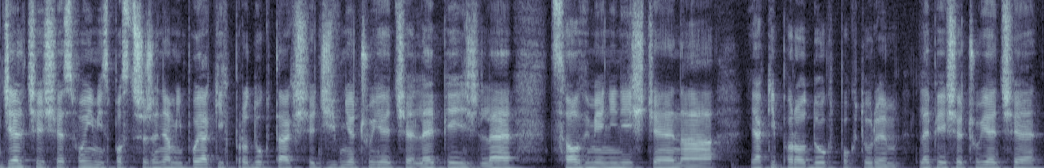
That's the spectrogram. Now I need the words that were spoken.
Dzielcie się swoimi spostrzeżeniami, po jakich produktach się dziwnie czujecie, lepiej, źle, co wymieniliście na jaki produkt, po którym lepiej się czujecie.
